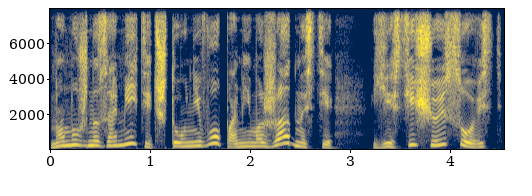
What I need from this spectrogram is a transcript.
Но нужно заметить, что у него, помимо жадности, есть еще и совесть.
